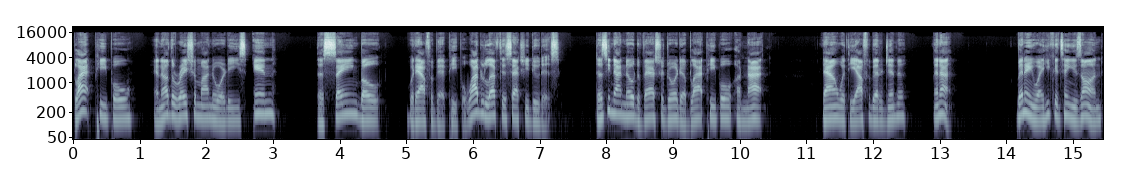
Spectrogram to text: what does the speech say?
black people and other racial minorities in the same boat with alphabet people. Why do leftists actually do this? Does he not know the vast majority of black people are not down with the alphabet agenda? They're not. But anyway, he continues on.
